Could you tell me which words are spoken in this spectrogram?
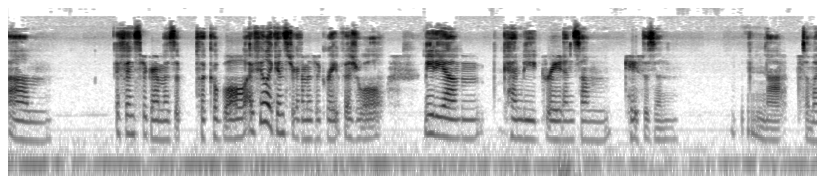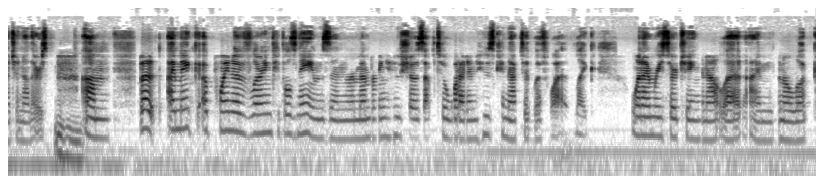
um, if Instagram is applicable, I feel like Instagram is a great visual medium, can be great in some cases and not so much in others. Um, but I make a point of learning people's names and remembering who shows up to what and who's connected with what. Like when I'm researching an outlet, I'm going to look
